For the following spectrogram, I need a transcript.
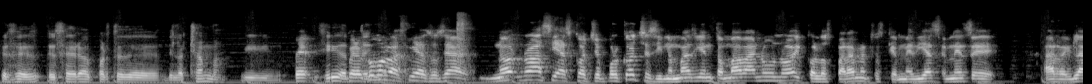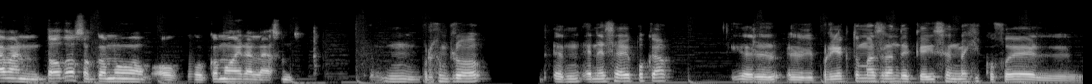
Ese- esa era parte de, de la chamba. Y, Pero, sí, pero te- ¿cómo lo hacías? O sea, no, no hacías coche por coche, sino más bien tomaban uno y con los parámetros que medías en ese arreglaban todos o cómo, o, o cómo era el asunto. Mm, Por ejemplo, en, en esa época, el, el proyecto más grande que hice en México fue el,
